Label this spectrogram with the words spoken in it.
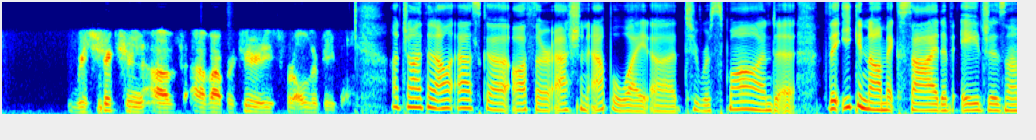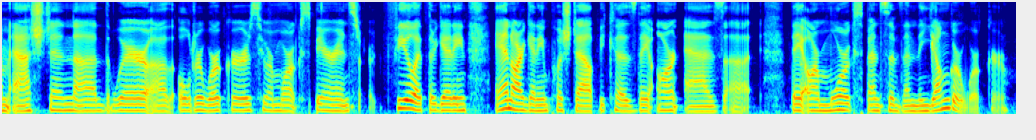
restriction of, of opportunities for older people. Uh, Jonathan, I'll ask uh, author Ashton Applewhite uh, to respond. Uh, the economic side of ageism, Ashton, uh, where uh, older workers who are more experienced feel like they're getting and are getting pushed out because they aren't as they are more expensive than the younger worker.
